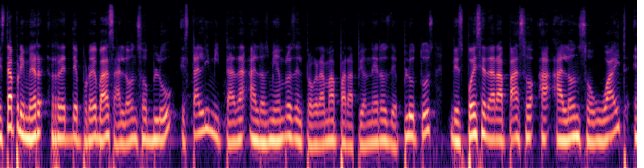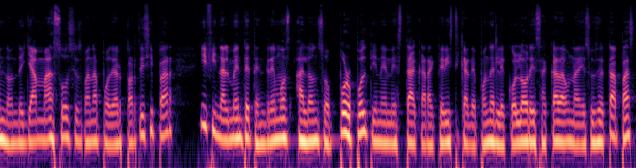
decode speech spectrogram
Esta primer red de pruebas, Alonso Blue, está limitada a los miembros del programa para pioneros de Plutus. Después se dará paso a Alonso White, en donde ya más socios van a poder participar. Y finalmente tendremos Alonso Purple, tienen esta característica de ponerle colores a cada una de sus etapas,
